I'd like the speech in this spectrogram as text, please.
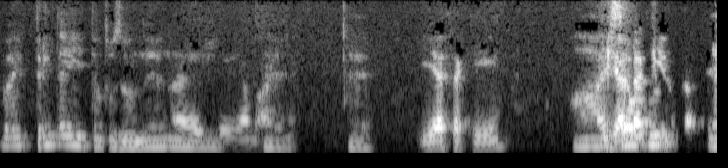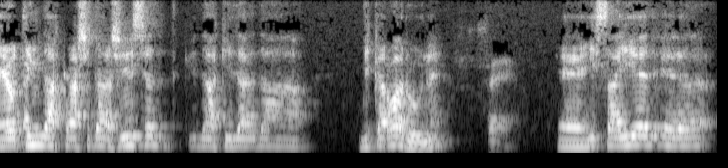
vai 30 e tantos anos, né? Não, é, sei, a mais, é, né? é. E essa aqui? Ah, esse é, é, o daqui, time, é o time da Caixa da agência daqui da, da, de Caruaru, né? Certo. É, isso aí era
